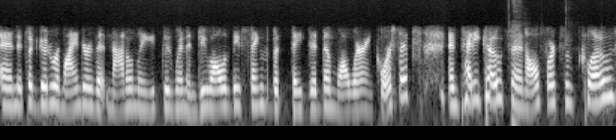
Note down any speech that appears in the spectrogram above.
And it's a good reminder that not only did women do all of these things but they did them while wearing corsets and petticoats and all sorts of clothes.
